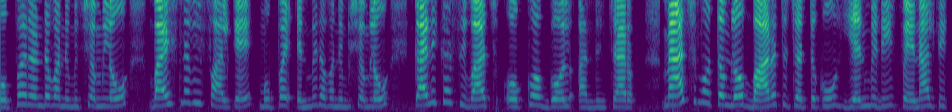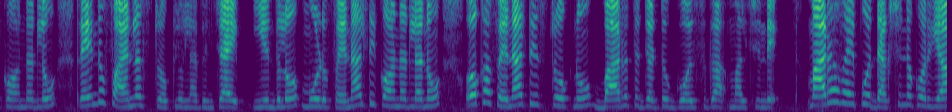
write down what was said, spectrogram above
ముప్పై రెండవ నిమిషంలో వైష్ణవి ఫాల్కే ముప్పై ఎనిమిదవ నిమిషంలో కనిక శివాజ్ ఒక్కో గోల్ అందించారు. మ్యాచ్ మొత్తంలో భారత జట్టుకు ఎనిమిది పెనాల్టీ కార్నర్లు రెండు ఫైనల్ స్ట్రోక్లు లభించాయి. ఇందులో మూడు పెనాల్టీ కార్నర్లను ఒక పెనాల్టీ స్ట్రోక్ను భారత జట్టు గోల్స్గా మలిచింది. మరోవైపు దక్షిణ కొరియా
